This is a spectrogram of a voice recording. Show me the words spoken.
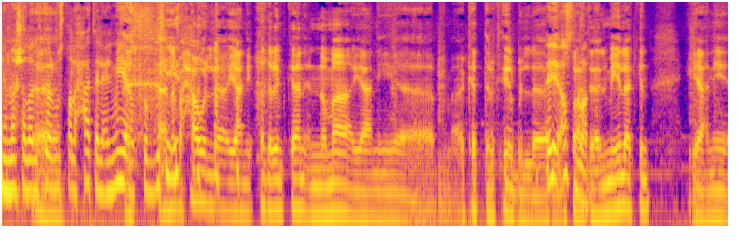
ما شاء الله دكتور المصطلحات العلمية الطبيه أنا بحاول يعني قدر الإمكان إنه ما يعني أكثر كثير بالمصطلحات العلمية لكن يعني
